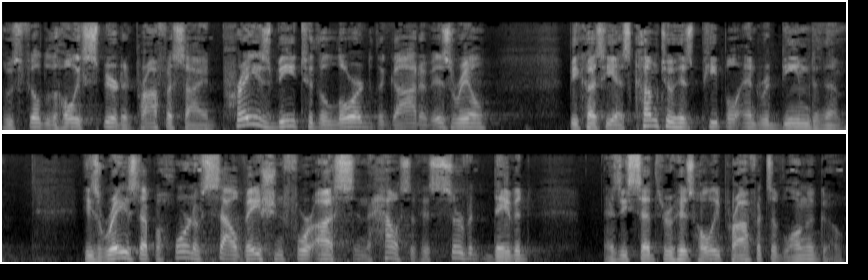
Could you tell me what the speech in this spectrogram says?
who's filled with the Holy Spirit, had prophesied, Praise be to the Lord, the God of Israel because he has come to his people and redeemed them. He's raised up a horn of salvation for us in the house of his servant David, as he said through his holy prophets of long ago.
